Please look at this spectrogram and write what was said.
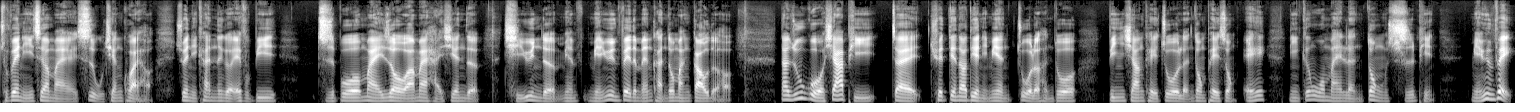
除非你一次要买四五千块哈。所以你看那个 FB 直播卖肉啊、卖海鲜的，起运的免免运费的门槛都蛮高的哈。那如果虾皮在缺店到店里面做了很多冰箱，可以做冷冻配送，诶，你跟我买冷冻食品免运费，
